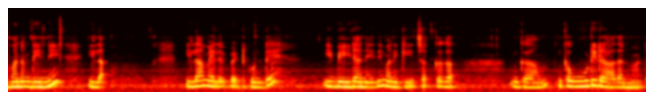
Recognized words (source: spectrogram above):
మనం దీన్ని ఇలా ఇలా మెలిపి పెట్టుకుంటే ఈ బీడ్ అనేది మనకి చక్కగా ఇంకా ఇంకా ఊడి రాదనమాట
